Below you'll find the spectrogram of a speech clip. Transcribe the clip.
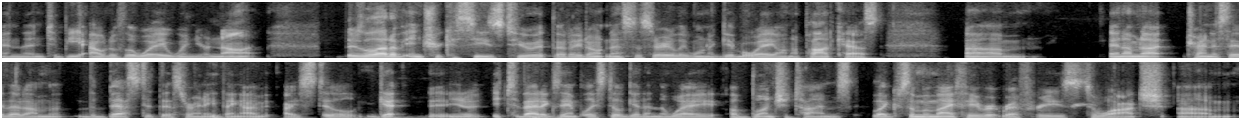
and then to be out of the way when you're not. there's a lot of intricacies to it that I don't necessarily want to give away on a podcast. Um, and I'm not trying to say that I'm the best at this or anything. I I still get you know to that example. I still get in the way a bunch of times. Like some of my favorite referees to watch, um,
